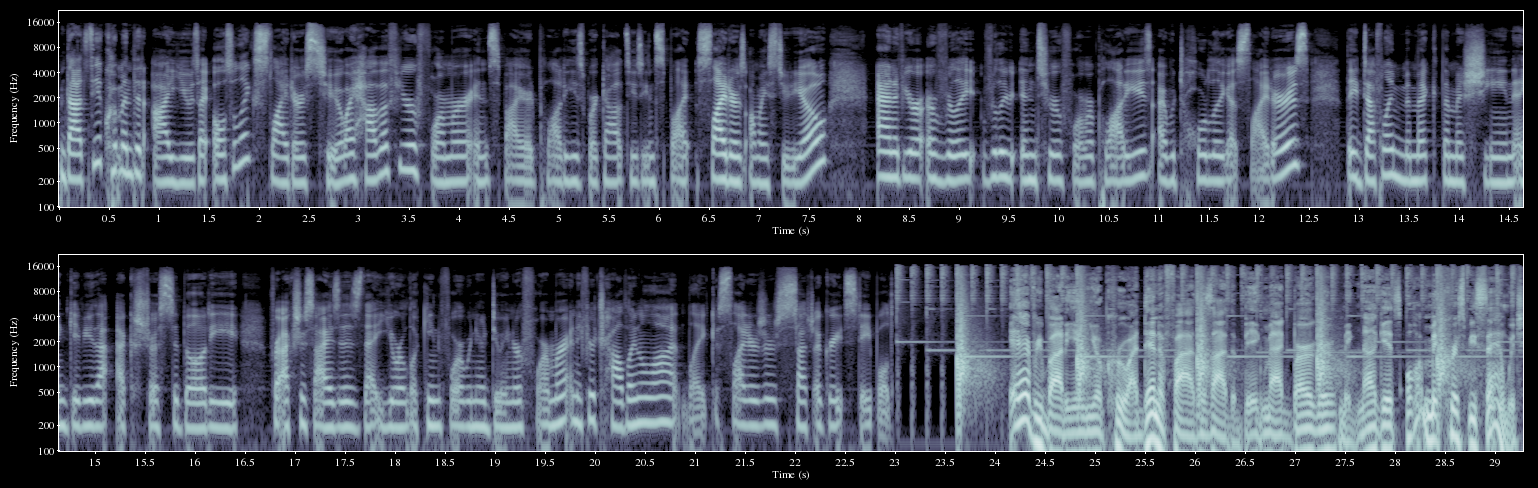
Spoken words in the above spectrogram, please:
that's the equipment that I use. I also like sliders too. I have a few reformer inspired Pilates workouts using spli- sliders on my studio. And if you're a really, really into reformer Pilates, I would totally get sliders. They definitely mimic the machine and give you that extra stability for exercises that you're looking for when you're doing reformer. And if you're traveling a lot, like sliders are such a great staple. Everybody in your crew identifies as either Big Mac Burger, McNuggets, or McCrispy Sandwich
